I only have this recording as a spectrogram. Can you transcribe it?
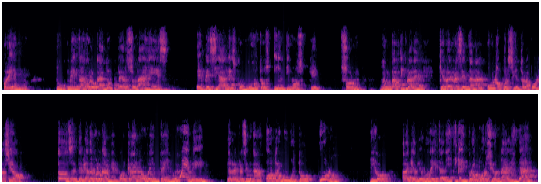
por ejemplo, tú me estás colocando personajes especiales con gustos íntimos que son muy particulares que representan al 1% de la población. Entonces, deberían de colocarme por cada 99 que representan otro gusto, uno. Digo, para que hablemos de estadística y proporcionalidad.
